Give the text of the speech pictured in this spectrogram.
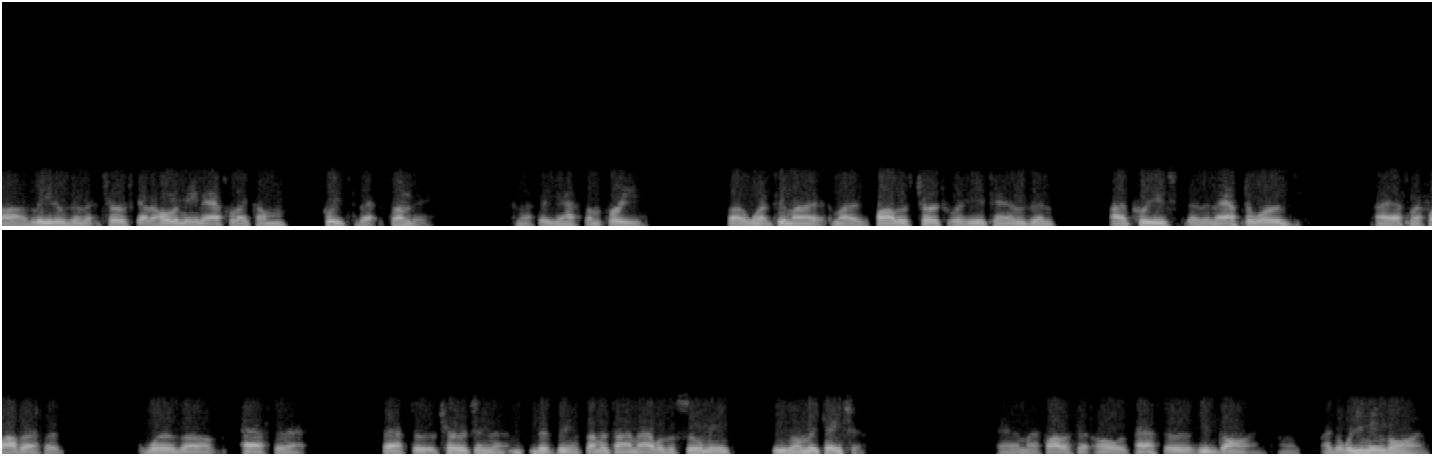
uh, leaders in that church got a hold of me and asked would I come preach that Sunday. And I said, Yes, I'm free. So I went to my, my father's church where he attends and I preached and then afterwards I asked my father, I said, Where's uh pastor at? Pastor of the church and uh, this being summertime I was assuming he was on vacation. And my father said, Oh, the pastor, he's gone. I go, What do you mean gone?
